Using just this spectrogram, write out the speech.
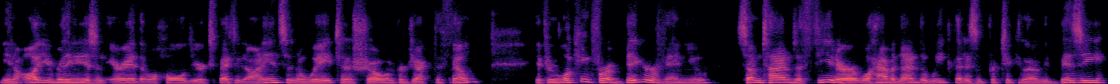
you know, all you really need is an area that will hold your expected audience and a way to show and project the film. If you're looking for a bigger venue, sometimes a theater will have a night of the week that isn't particularly busy.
